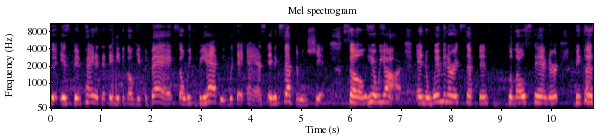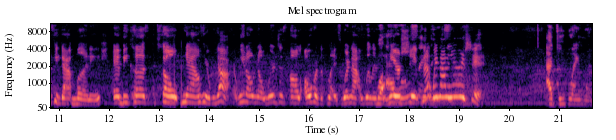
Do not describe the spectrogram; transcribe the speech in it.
the, it's been painted that they need to go get the bag so we can be happy with their ass and accept them and shit. So here we are, and the women are accepting below standard because he got money and because so now here we are. We don't know. We're just all over the place. We're not willing well, to hear shit. no, we're not hearing shit I do blame women.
